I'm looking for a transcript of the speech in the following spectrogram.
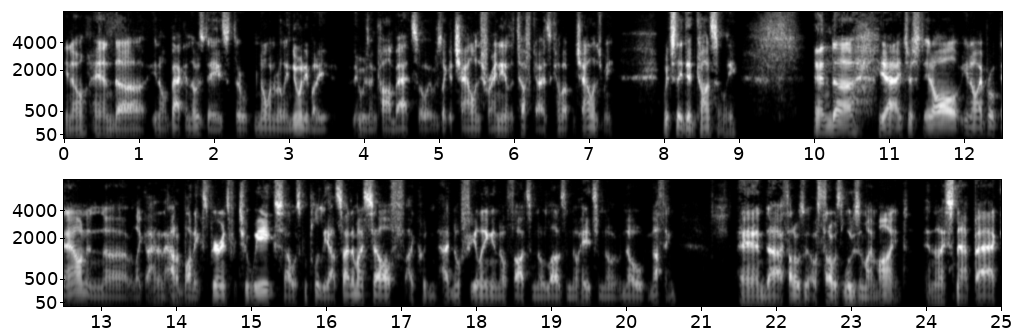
you know. And uh, you know, back in those days, there no one really knew anybody who was in combat, so it was like a challenge for any of the tough guys to come up and challenge me, which they did constantly. And uh, yeah, it just it all you know. I broke down and uh, like I had an out of body experience for two weeks. I was completely outside of myself. I couldn't had no feeling and no thoughts and no loves and no hates and no no nothing and uh, I thought I was I thought I was losing my mind. And then I snapped back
